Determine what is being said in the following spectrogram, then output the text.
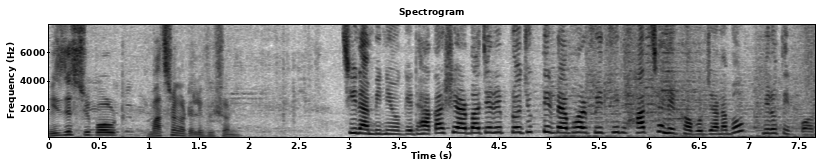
business report Maasranga television. চীনা বিনিয়োগে ঢাকা শেয়ার বাজারে প্রযুক্তির ব্যবহার বৃদ্ধির হাতছানির খবর জানাব বিরতির পর।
